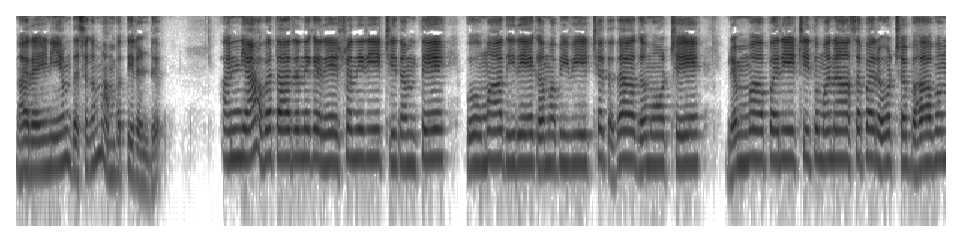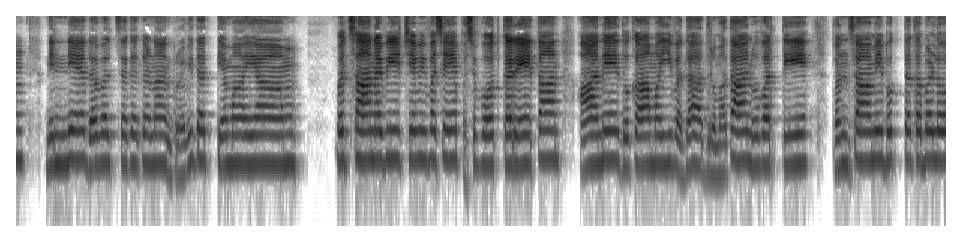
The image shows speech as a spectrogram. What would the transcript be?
नारायणाय। दशकम् अम्बतिरण्ड् अन्यावतारनिकरेष्वनिरीक्षितं ते भूमादिरेकमपि वीक्ष्य तदागमोक्षे ब्रह्म परीक्षितुमनास परोक्षभावं निन्येदवत्सगगणान् प्रविदत्य मायाम् वत्सानवी च वीक्ष्यविवशे पशुपोत्करे तान् आनेदुकामयिवदा द्रुमतानुवर्ति त्वंसामि भुक्तकबलो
